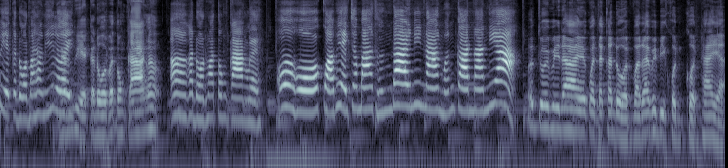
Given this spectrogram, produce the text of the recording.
พี่เอกกระโดดมาทางนี้เลย งั้นพี่เอกกระโดดไปตรงกลางแล้วเออกระโดดมาตรงกลางเลย โอ้โห กว่าพี่เอกจะมาถึงได้นี่นานเหมือนกันนะเนี่ยช่วยไม่ได้กว่าจะกระโดดมาได้ไม่มีคนกดให้อะ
